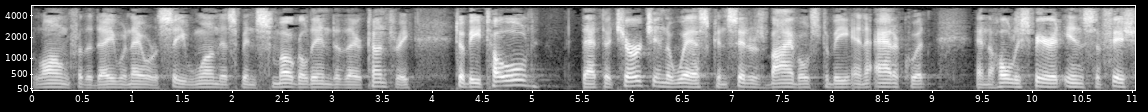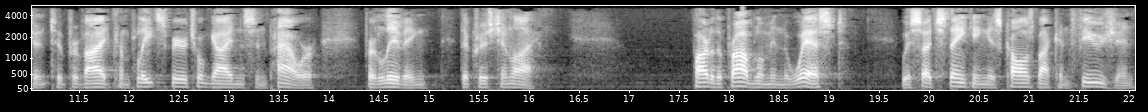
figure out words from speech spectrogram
long for the day when they will receive one that's been smuggled into their country, to be told that the church in the West considers Bibles to be inadequate and the Holy Spirit insufficient to provide complete spiritual guidance and power for living the Christian life. Part of the problem in the West with such thinking is caused by confusion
